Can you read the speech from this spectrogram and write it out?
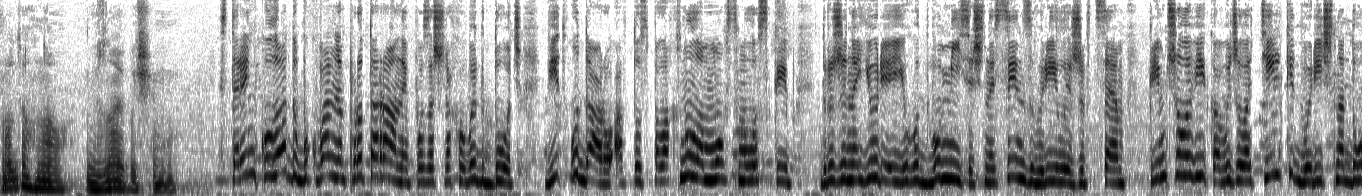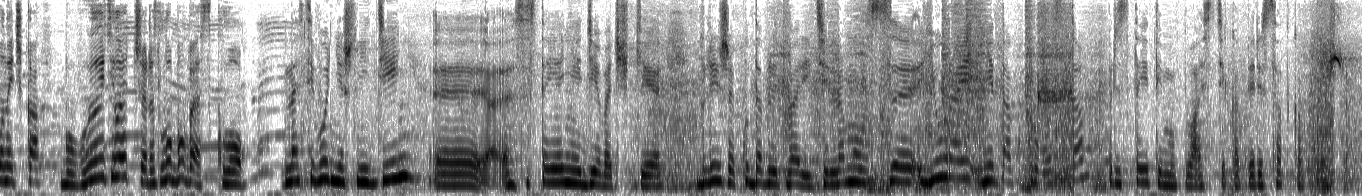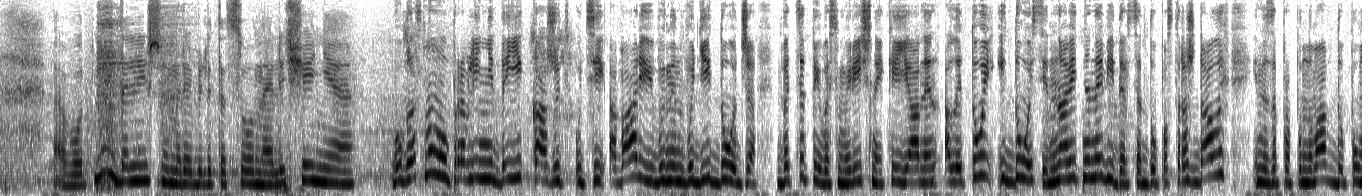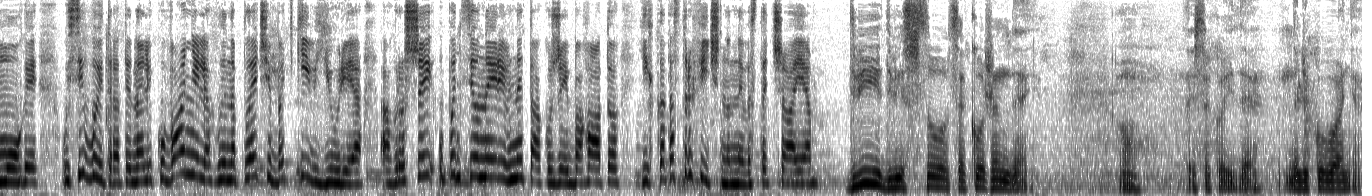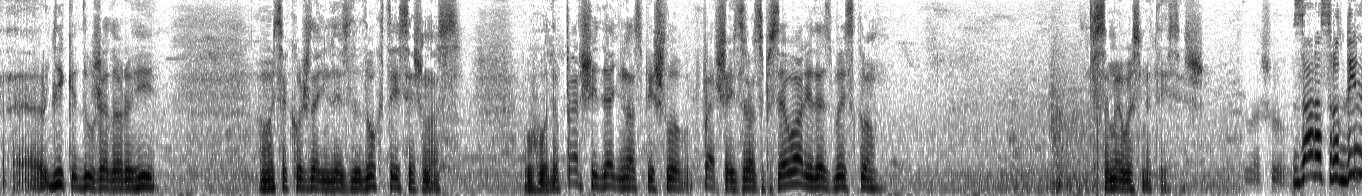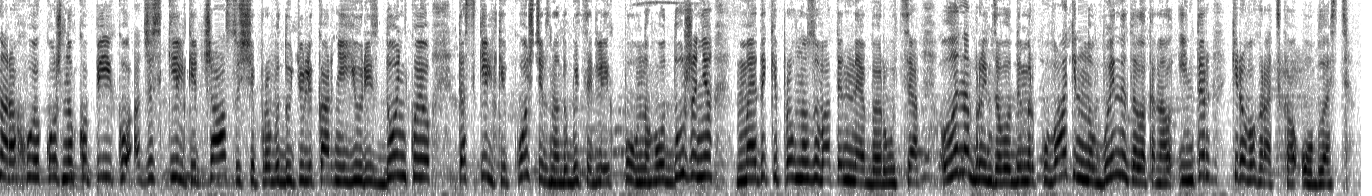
Но догнал, не знаю почему. Стареньку ладу буквально протаранив позашляховик «Додж». Від удару авто спалахнуло, мов смолоскип. Дружина Юрія його двомісячний син згоріли живцем. Крім чоловіка, вижила тільки дворічна донечка, бо вилетіла через лобове скло. На сегодняшний день э, состояние девочки ближе к удовлетворительному. С Юрой не так просто. Предстоит ему пластика, пересадка кожи. Вот. Ну и дальнейшее реабилитационное лечение. В обласному управлінні ДАІ кажуть, у цій аварії винен водій «Доджа», 28-річний киянин. Але той і досі навіть не навідався до постраждалих і не запропонував допомоги. Усі витрати на лікування лягли на плечі батьків Юрія, а грошей у пенсіонерів не так уже й багато. Їх катастрофічно не вистачає. Дві, дві сто це кожен день. Десь таке йде на лікування. Е, Ліки дуже дорогі. Ось кожен день десь до двох тисяч у нас виходить. Перший день у нас пішло, перший зразу після аварії десь близько 7-8 тисяч. Зараз родина рахує кожну копійку, адже скільки часу ще проведуть у лікарні Юрій з донькою та скільки коштів знадобиться для їх повного одужання, медики прогнозувати не беруться. Олена Бринза, Володимир Кувакін, новини, телеканал Інтер, Кіровоградська область.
